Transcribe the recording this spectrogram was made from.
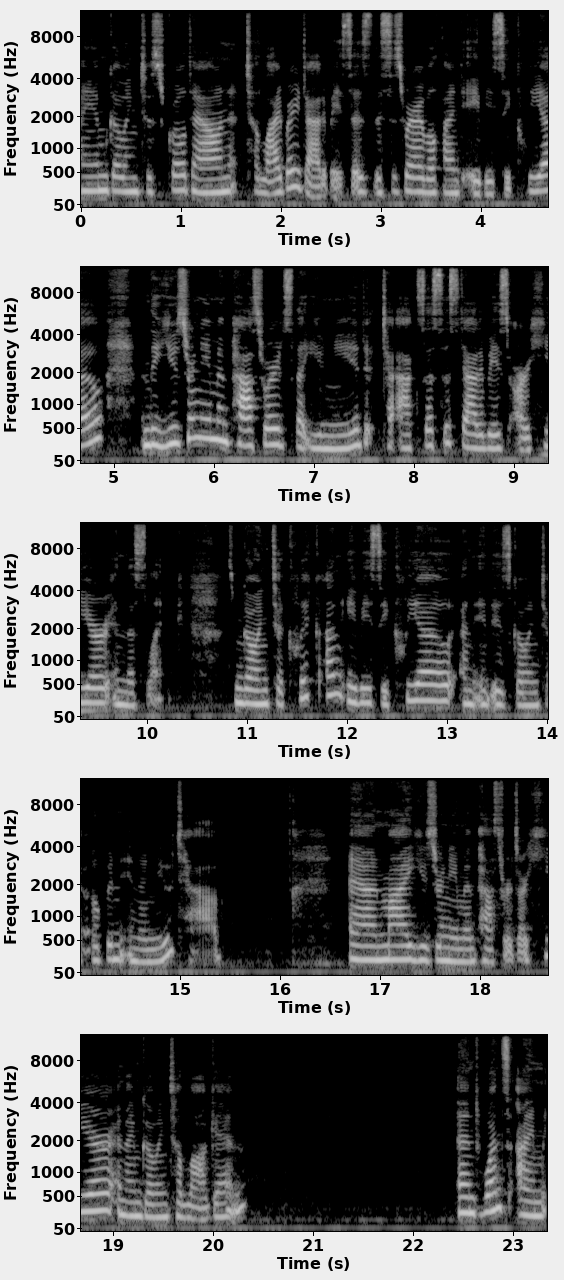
I am going to scroll down to Library Databases. This is where I will find ABC Clio, and the username and passwords that you need to access this database are here in this link. So I'm going to click on ABC Clio, and it is going to open in a new tab. And my username and passwords are here, and I'm going to log in. And once I'm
